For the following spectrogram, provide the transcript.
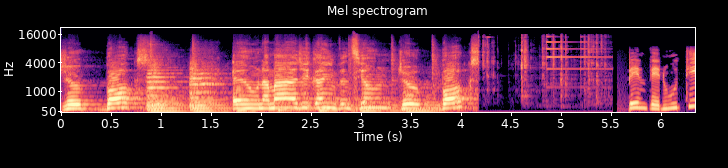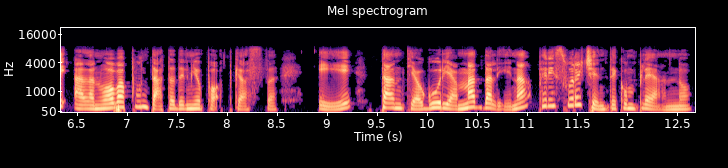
Jukebox è una magica invenzione. Jukebox. Benvenuti alla nuova puntata del mio podcast e tanti auguri a Maddalena per il suo recente compleanno.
